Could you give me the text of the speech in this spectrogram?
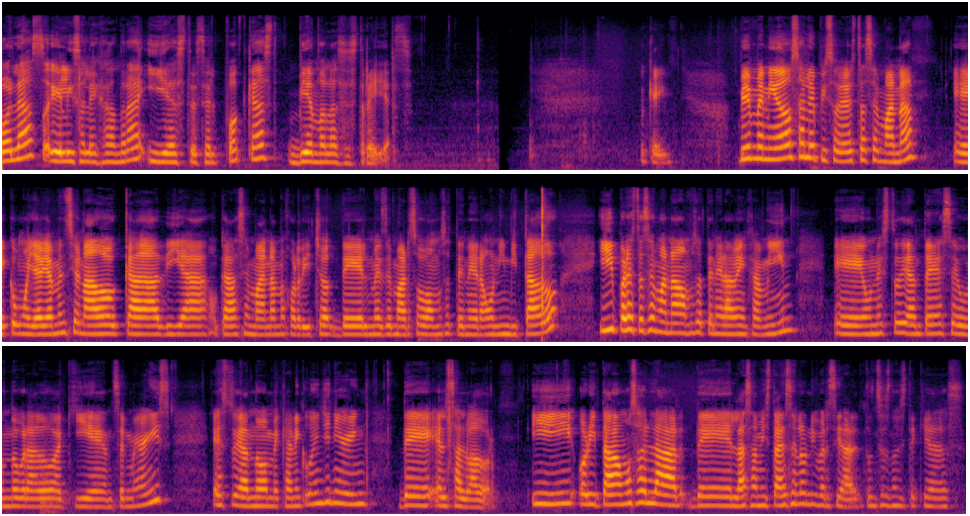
Hola, soy Elisa Alejandra y este es el podcast Viendo las Estrellas. Ok, bienvenidos al episodio de esta semana. Eh, como ya había mencionado, cada día o cada semana, mejor dicho, del mes de marzo vamos a tener a un invitado. Y para esta semana vamos a tener a Benjamín, eh, un estudiante de segundo grado aquí en St. Mary's, estudiando Mechanical Engineering de El Salvador. Y ahorita vamos a hablar de las amistades en la universidad. Entonces, no sé si te quieras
